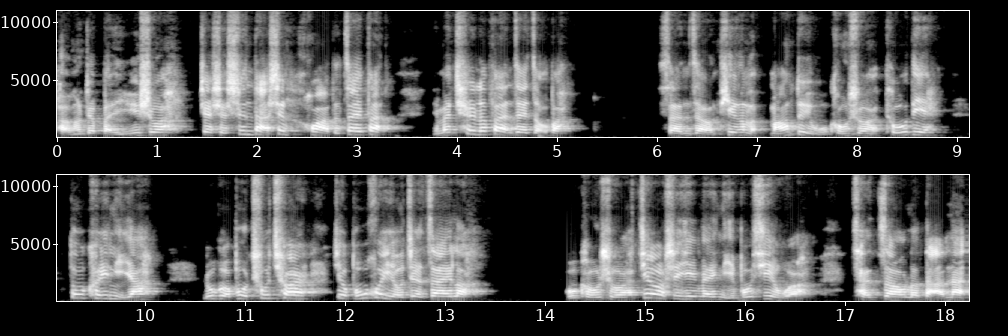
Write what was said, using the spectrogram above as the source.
捧着本鱼说：“这是孙大圣画的斋饭，你们吃了饭再走吧。”三藏听了，忙对悟空说：“徒弟，多亏你呀。”如果不出圈，就不会有这灾了。悟空说：“就是因为你不信我，才遭了大难。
